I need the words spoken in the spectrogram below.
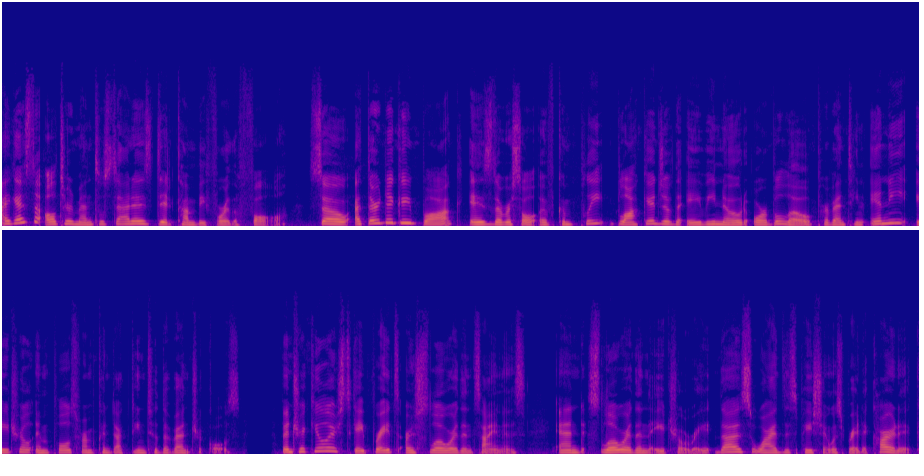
I guess the altered mental status did come before the fall. So, a third degree block is the result of complete blockage of the AV node or below, preventing any atrial impulse from conducting to the ventricles. Ventricular escape rates are slower than sinus and slower than the atrial rate, thus, why this patient was bradycardic.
